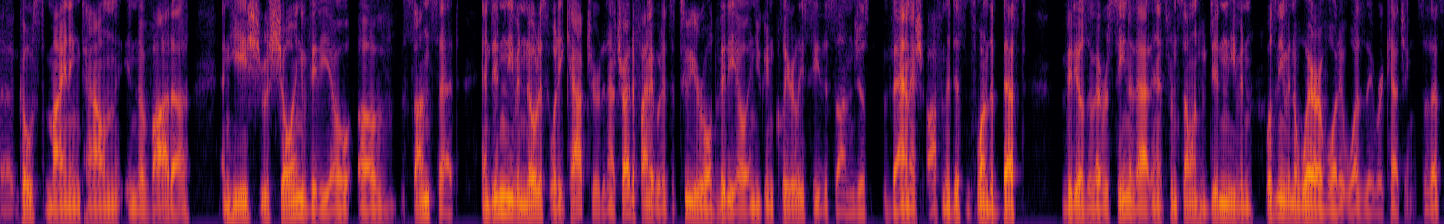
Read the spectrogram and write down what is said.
a ghost mining town in Nevada, and he was showing a video of sunset and didn't even notice what he captured. And I tried to find it, but it's a two year old video, and you can clearly see the sun just vanish off in the distance. One of the best videos I've ever seen of that, and it's from someone who didn't even wasn't even aware of what it was they were catching. So that's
